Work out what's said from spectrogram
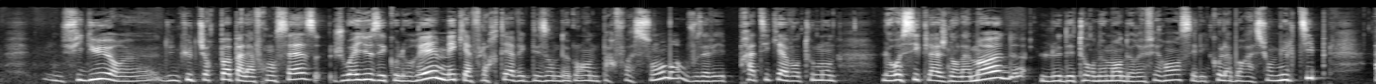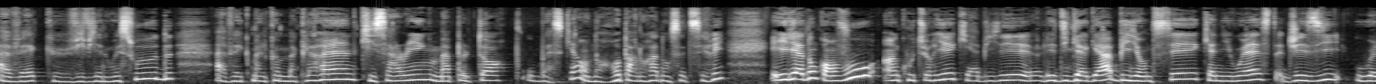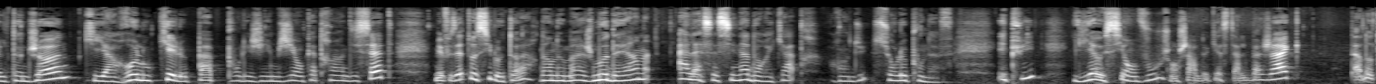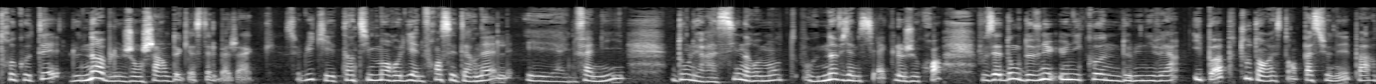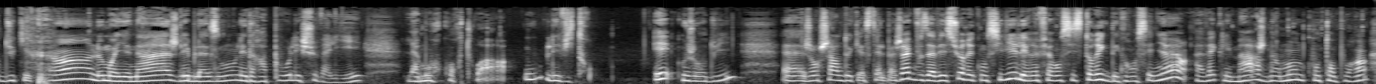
une figure euh, d'une culture pop à la française, joyeuse et colorée, mais qui a flirté avec des undergrounds parfois sombres. Vous avez pratiqué avant tout le monde le recyclage dans la mode, le détournement de références et les collaborations multiples avec euh, Vivienne Westwood, avec Malcolm McLaren, Keith Haring, Mapplethorpe ou Basquiat. On en reparlera dans cette série. Et il y a donc en vous un couturier qui a habillé euh, Lady Gaga, Beyoncé, Kanye West, Jay-Z ou Elton John, qui a relooké le pape pour les JMJ en 97. Mais vous êtes aussi l'auteur d'un hommage moderne à l'assassinat d'Henri IV rendu sur le Pont Neuf. Et puis, il y a aussi en vous, Jean-Charles de Castelbajac, d'un autre côté, le noble Jean-Charles de Castelbajac, celui qui est intimement relié à une France éternelle et à une famille dont les racines remontent au IXe siècle, je crois. Vous êtes donc devenu une icône de l'univers hip-hop tout en restant passionné par du le Moyen Âge, les blasons, les drapeaux, les chevaliers, l'amour courtois ou les vitraux. Et aujourd'hui, euh, Jean-Charles de Castelbajac, vous avez su réconcilier les références historiques des grands seigneurs avec les marges d'un monde contemporain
